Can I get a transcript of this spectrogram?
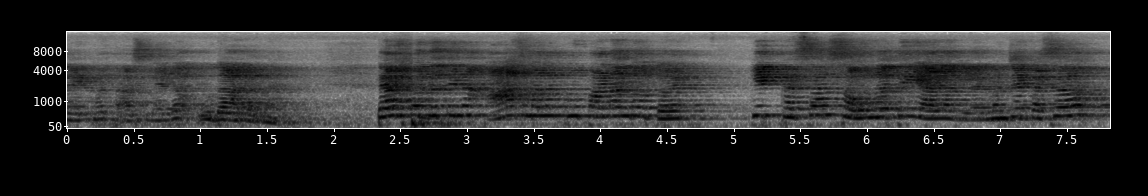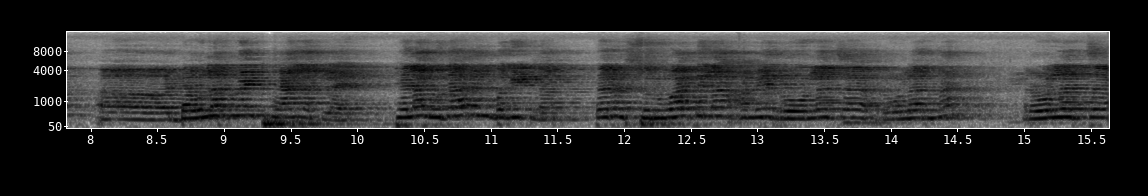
देखत असलेलं उदाहरण आहे. त्याच पद्धतीनं आज मला खूप आनंद होतोय की कसं सवलती यायला लागल्या. म्हणजे कसं डेव्हलपमेंट व्हायला लागलंय. ह्याला उदाहरण बघितलं तर सुरुवातीला आम्ही रोलरचा रोलर रोलरचं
